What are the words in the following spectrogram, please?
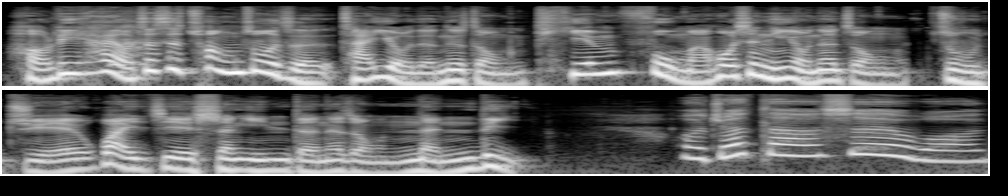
好厉害哦！这是创作者才有的那种天赋吗？或是你有那种主角外界声音的那种能力？我觉得是我。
